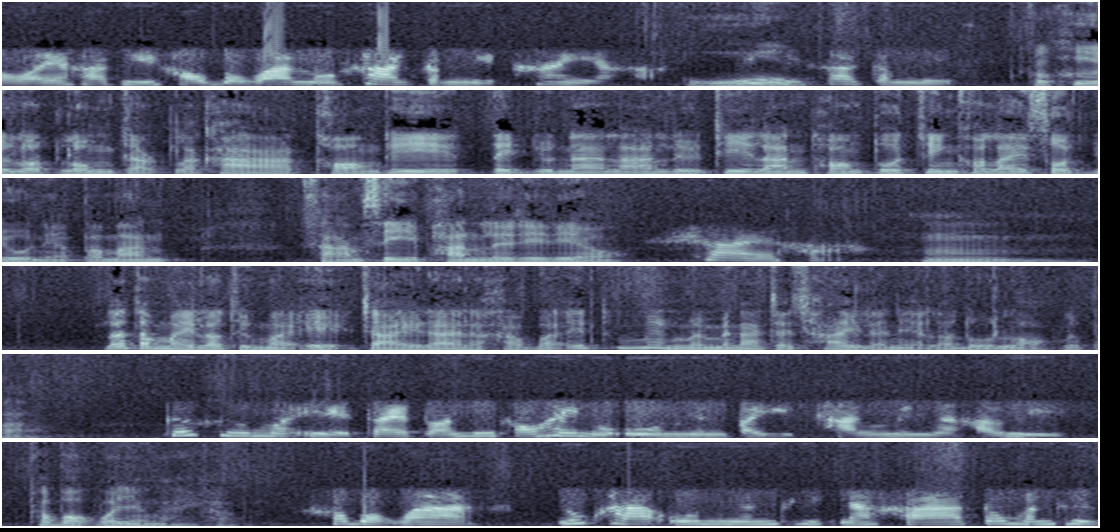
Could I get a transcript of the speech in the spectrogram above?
ร้อยค่ะพี่เขาบอกว่าลดค่ากำเนิดให้อะค่ะไม่คิดค่ากำเนิดก็คือลดลงจากราคาทองที่ติดอยู่หน้าร้าน หรือที่ร้านทองตัวจริงเขาไลฟ์สดอยู่เนี่ยประมาณสามสี่พันเลยทีเดียว ใช่ค่ะ อืม แล้วทำไมเราถึงมาเอะใจได้ล่ะครับ ว่าเอ๊ะมันไม่น่าจะใช่แล้วเนี่ย เราโดนหลอกหรือเปล่า ก็คือมาเอะใจตอนที่เขาให้หนูโอนเงินไปอีกครั้งหนึ่งอะค่ะพี่เขาบอกว่ายังไงครับ เขาบอกว่าลูกค้าโอนเงินผิดนะคะ ต้องบันทึก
